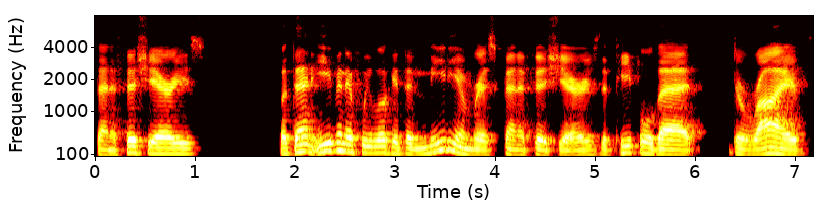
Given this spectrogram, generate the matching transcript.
beneficiaries but then, even if we look at the medium risk beneficiaries, the people that derived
